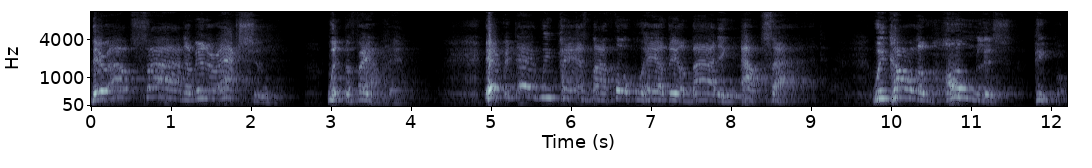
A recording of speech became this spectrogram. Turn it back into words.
They're outside of interaction with the family. Every day we pass by folk who have their abiding outside. We call them homeless people.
